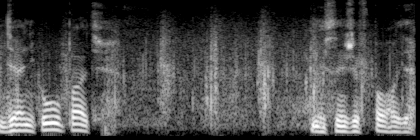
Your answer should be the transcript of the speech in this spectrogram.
deň kúpať, myslím, že v pohode.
